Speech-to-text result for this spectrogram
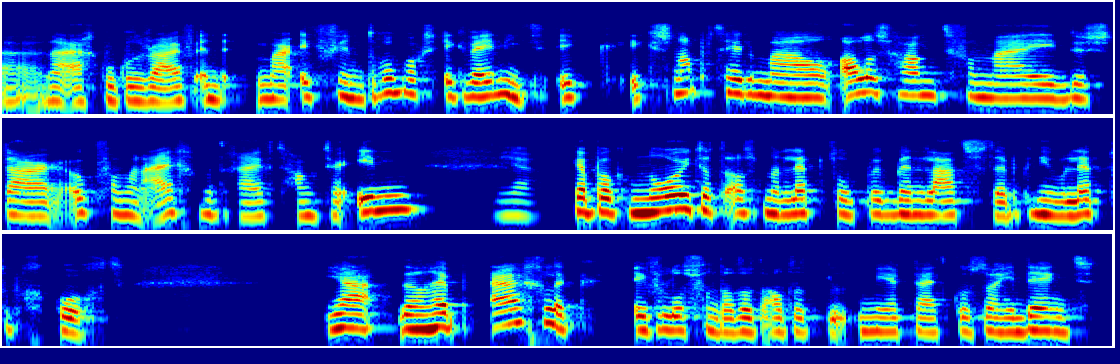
uh, nou, eigenlijk Google Drive. En, maar ik vind Dropbox, ik weet niet. Ik, ik snap het helemaal. Alles hangt van mij. Dus daar ook van mijn eigen bedrijf. Het hangt erin. Ja. Ik heb ook nooit dat als mijn laptop. Ik ben laatst heb ik een nieuwe laptop gekocht. Ja, dan heb ik eigenlijk, even los van dat het altijd meer tijd kost dan je denkt.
